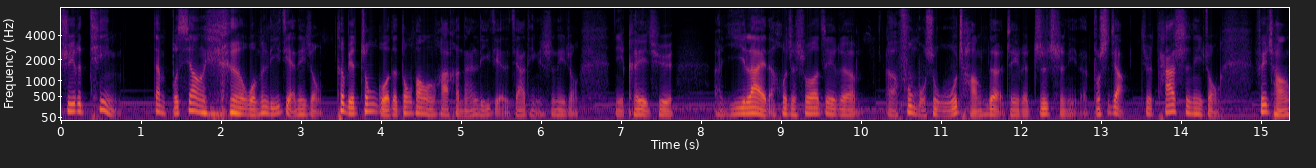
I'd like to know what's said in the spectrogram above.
是一个 team，但不像一个我们理解那种特别中国的东方文化很难理解的家庭，是那种你可以去呃依赖的，或者说这个呃父母是无偿的这个支持你的，不是这样，就是他是那种非常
